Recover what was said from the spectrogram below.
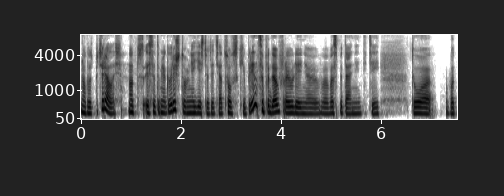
Ну, тут потерялась. Ну, вот если ты мне говоришь, что у меня есть вот эти отцовские принципы, да, проявления в воспитании детей, то вот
